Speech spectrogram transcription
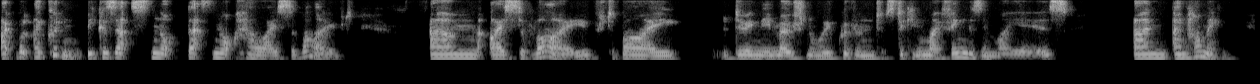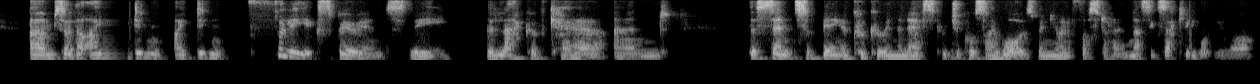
I, well, I couldn't because that's not that's not how I survived. Um, I survived by doing the emotional equivalent of sticking my fingers in my ears and and humming, um, so that I didn't I didn't fully experience the the lack of care and the sense of being a cuckoo in the nest, which of course I was when you're in a foster home. That's exactly what you are.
